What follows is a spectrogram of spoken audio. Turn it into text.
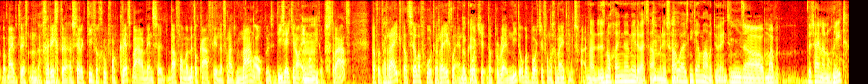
wat mij betreft een gerichte, een selectieve groep van kwetsbare mensen... waarvan we met elkaar vinden vanuit humaan oogpunt... die zet je nou eenmaal mm. niet op straat. Dat het Rijk dat zelf hoort te regelen... en dat, bordje, dat probleem niet op het bordje van de gemeente moet schuiven. Nou, er is nog geen uh, meerderheid samen, meneer Schouw. Hij is niet helemaal met u eens. Nou, maar we zijn er nog niet.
